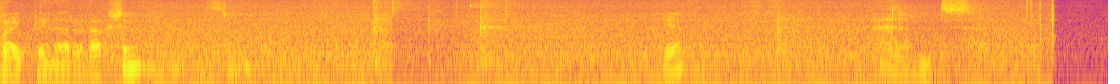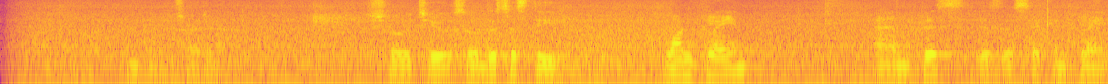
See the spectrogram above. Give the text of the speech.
biplanar reduction. So, yeah. And I'm going to try to show it to you. So this is the one plane and this is the second plane.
